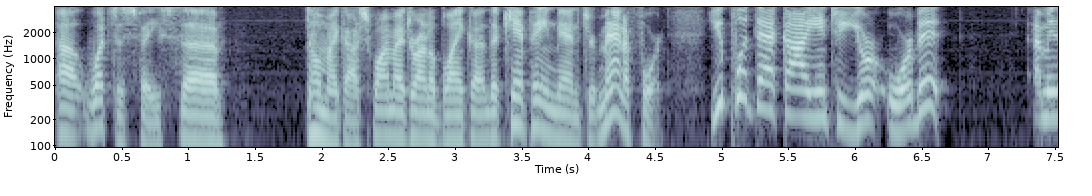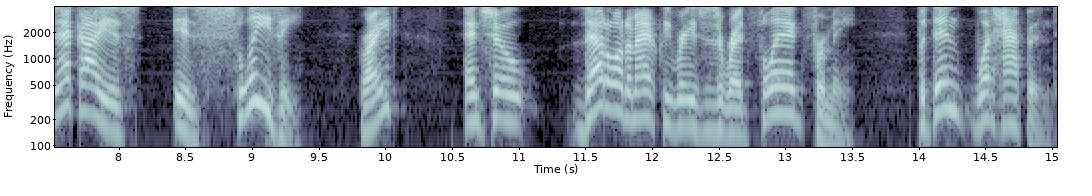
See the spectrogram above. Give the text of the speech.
uh, what's his face? Uh, oh my gosh, why am I drawing a blank on the campaign manager Manafort? You put that guy into your orbit. I mean, that guy is is sleazy, right? And so that automatically raises a red flag for me. But then what happened?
